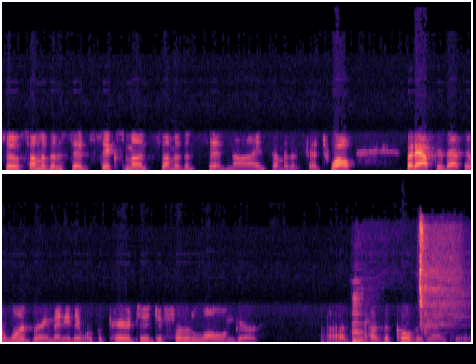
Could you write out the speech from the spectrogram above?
So some of them said six months, some of them said nine, some of them said 12. But after that, there weren't very many that were prepared to defer longer uh, because of COVID 19.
